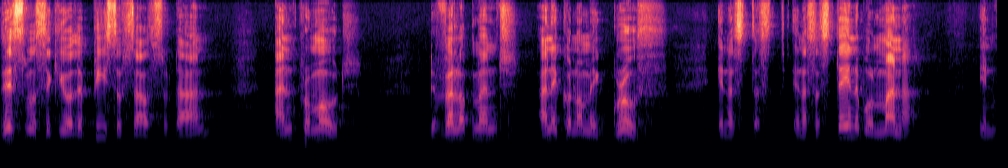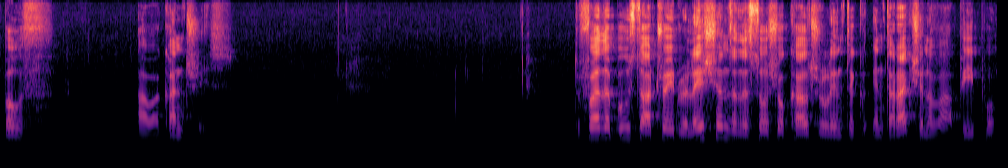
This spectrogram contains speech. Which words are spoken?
This will secure the peace of South Sudan and promote development and economic growth in a, in a sustainable manner in both our countries. To further boost our trade relations and the social-cultural inter interaction of our people,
